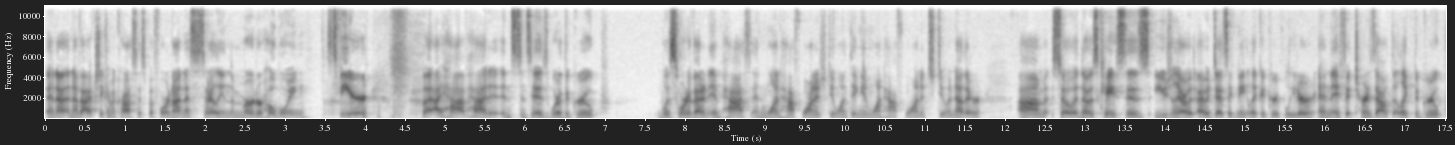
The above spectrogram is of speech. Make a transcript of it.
and, and I've actually come across this before, not necessarily in the murder hoboing sphere, but I have had instances where the group was sort of at an impasse and one half wanted to do one thing and one half wanted to do another. Um, so in those cases, usually I would I would designate like a group leader, and if it turns out that like the group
